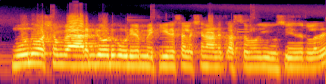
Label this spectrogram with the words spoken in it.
മൂന്ന് വർഷം വാറന്റിയോട് കൂടിയ മെറ്റീരിയൽ സെലക്ഷൻ ആണ് കസ്റ്റമർ യൂസ് ചെയ്തിട്ടുള്ളത്.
